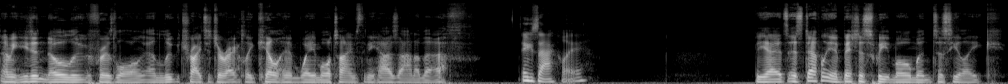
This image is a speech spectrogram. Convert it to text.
I mean, he didn't know Luke for as long, and Luke tried to directly kill him way more times than he has Annabeth. exactly But yeah, it's it's definitely a bittersweet moment to see like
